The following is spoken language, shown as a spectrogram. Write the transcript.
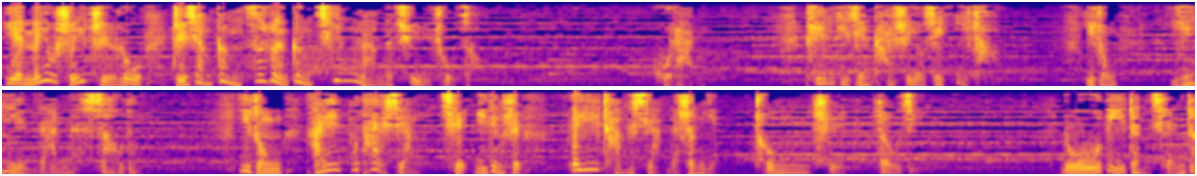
也没有谁指路，指向更滋润、更清朗的去处走。忽然，天地间开始有些异常，一种隐隐然的骚动，一种还不太响却一定是非常响的声音充斥周际，如地震前兆，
